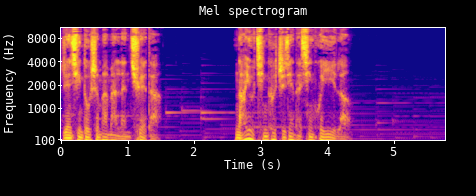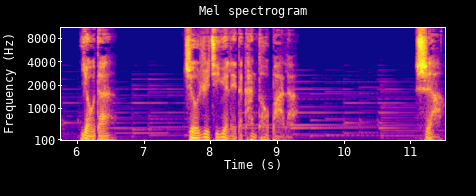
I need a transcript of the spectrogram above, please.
人心都是慢慢冷却的，哪有顷刻之间的心灰意冷？有的，只有日积月累的看透罢了。”是啊，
